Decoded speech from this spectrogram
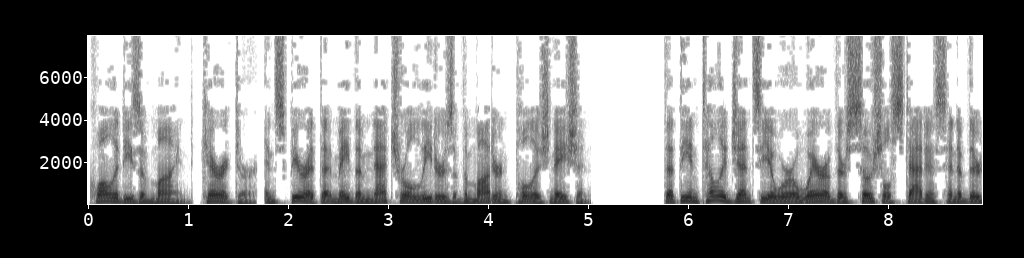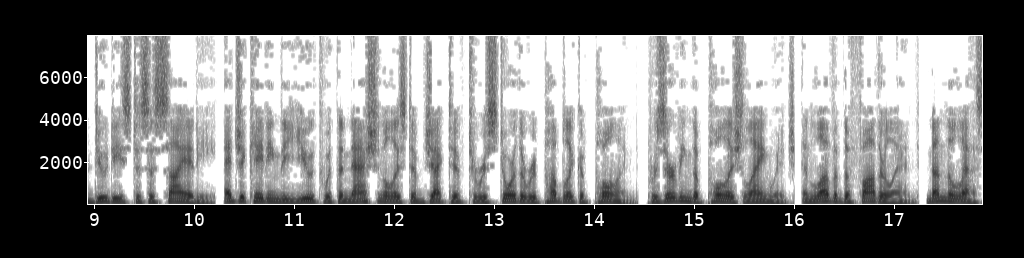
qualities of mind, character, and spirit that made them natural leaders of the modern Polish nation. That the intelligentsia were aware of their social status and of their duties to society, educating the youth with the nationalist objective to restore the Republic of Poland, preserving the Polish language, and love of the fatherland. Nonetheless,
